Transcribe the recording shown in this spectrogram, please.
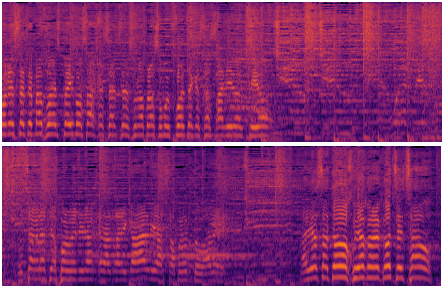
con este temazo despedimos a Ángel Sánchez. Un abrazo muy fuerte que se ha salido el tío. Muchas gracias por venir Ángel al Radical y hasta pronto, ¿vale? Adiós a todos, cuidado con el coche, chao.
